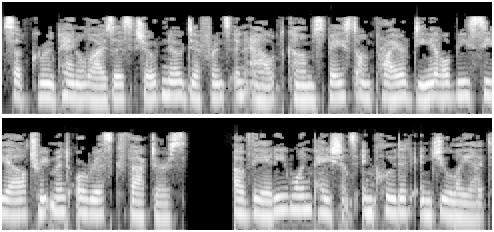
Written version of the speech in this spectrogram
Subgroup analyses showed no difference in outcomes based on prior DLBCL treatment or risk factors. Of the 81 patients included in Juliet,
